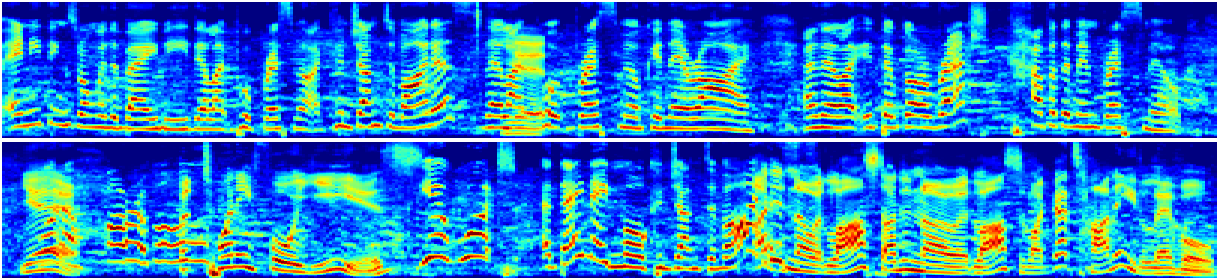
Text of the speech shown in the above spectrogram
anything's wrong with the baby, they're like put breast milk like conjunctivitis. They like Yeah. put breast milk in their eye, and they're like if they've got a rash, cover them in breast milk. Yeah. What a horrible. But 24 years. yeah, what? They need more conjunctivitis. I didn't know it last. I didn't know it lasted. Like that's honey level.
